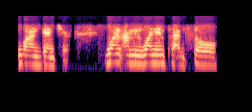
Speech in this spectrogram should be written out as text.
one denture, one I mean one implant. So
